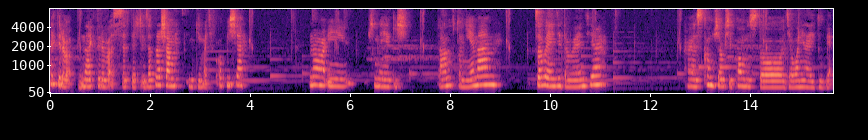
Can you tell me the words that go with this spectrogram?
na które, na które Was serdecznie zapraszam. Linki macie w opisie. No i w sumie jakichś planów to nie mam. Co będzie, to będzie. E, Skąd wziął się pomysł do działania na YouTubie?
